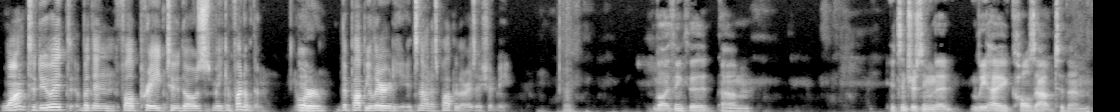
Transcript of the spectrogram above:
want to do it, but then fall prey to those making fun of them or the popularity. It's not as popular as it should be. Well, I think that um, it's interesting that Lehi calls out to them,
